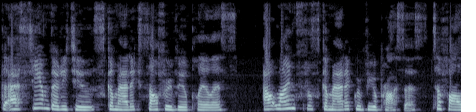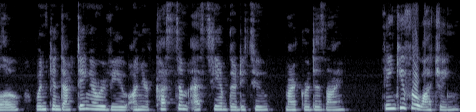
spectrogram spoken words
The STM32 Schematic Self-Review playlist outlines the schematic review process to follow when conducting a review on your custom STM32 micro design. Thank you for watching,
